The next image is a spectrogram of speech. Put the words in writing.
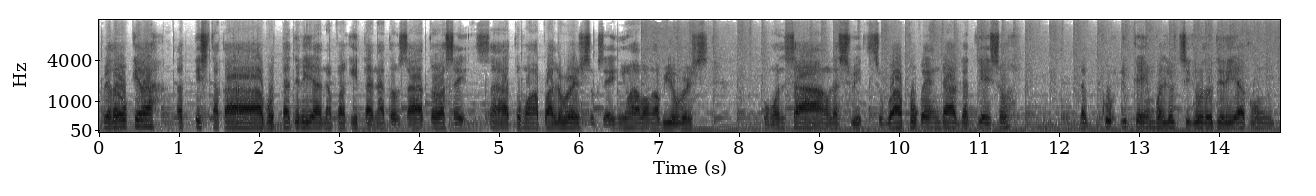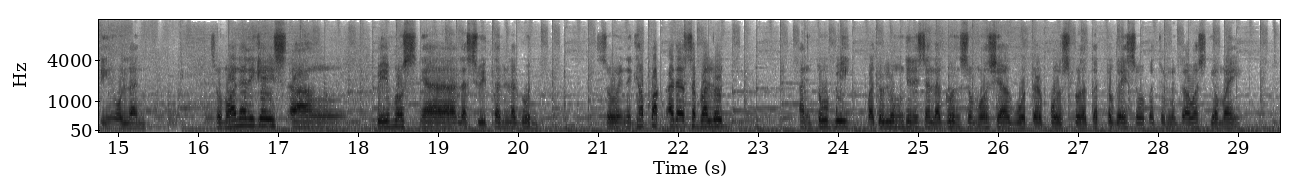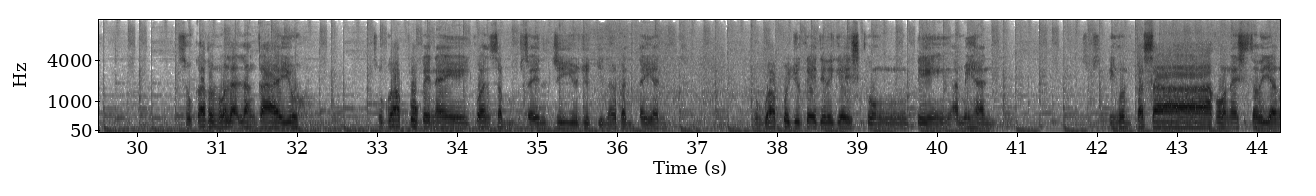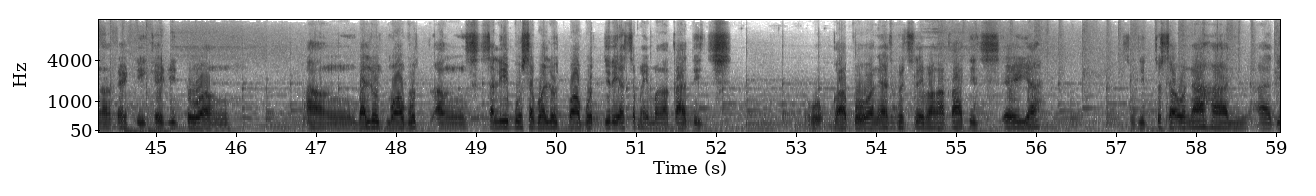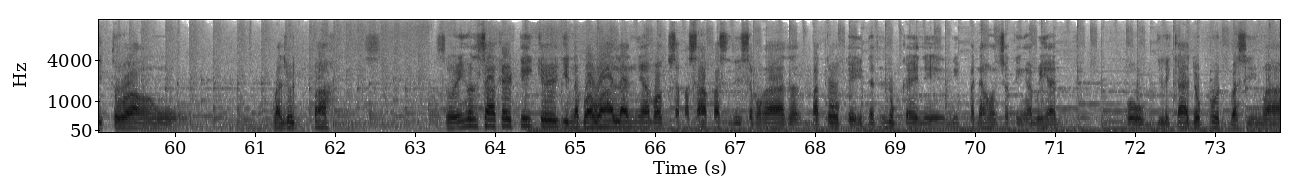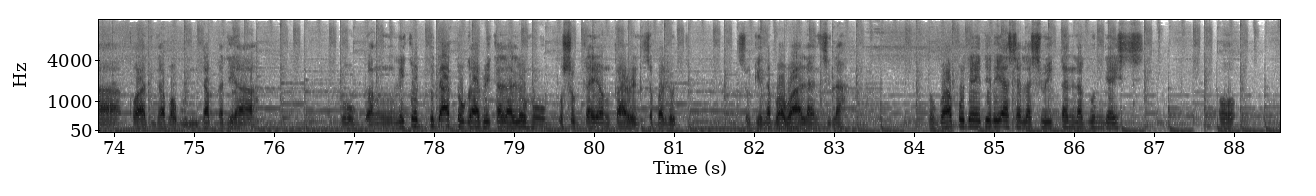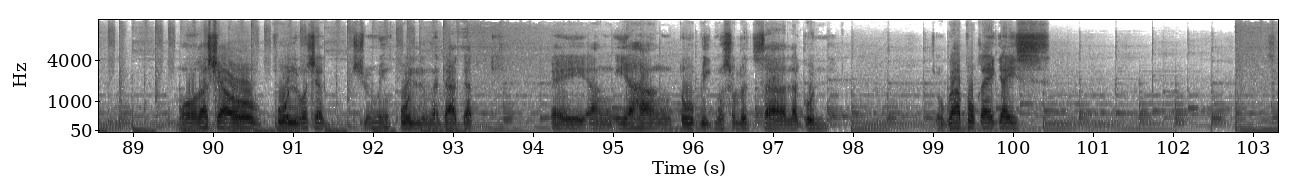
Pero okay ra. At least nakaabot ta diri napakita nato sa ato sa, sa ato mga followers ug sa inyo ha mga viewers. Kung unsang laswit. So gwapo kayang dagat guys oh. Nagku yung kayong balod siguro diri akong tingulan. So mo na ni guys ang famous nga Laswitan Lagoon. So naghapak ada sa balod ang tubig padulong diri sa lagoon so mo siya waterfalls pero kadto guys so katong nagawas gamay. So karon wala lang kayo. So gwapo kay nay kuan sa sa LGU jud ginabantayan. So gwapo jud kay diri guys kung ting amihan. Ingon pa sa ako na istorya nga caretaker dito ang ang balod mo abot ang sa libo sa balod mo abot diri sa may mga cottage. O kapo ano yan sila mga cottage area. So dito sa unahan ah, dito ang balod pa. So ingon sa caretaker ginabawalan niya magsakasaka sila sa mga bato kay kay ni, ni panahon sa tingamihan o delikado po basing makuan ka mabundak ka diha o ang likod po dato gabi kalalo mo kusog kayo ang current sa balod so ginabawalan sila. So gwapo dahil diri sa Laswitan Lagoon guys. O mura siya o pool mo siya swimming pool na dagat. Kay ang iyahang tubig mosulod sa lagoon. So gwapo kay guys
